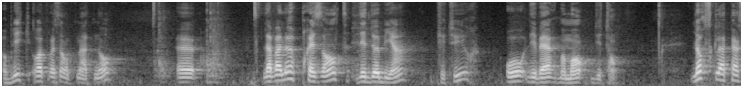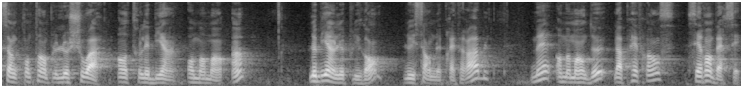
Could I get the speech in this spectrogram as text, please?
obliques représentent maintenant euh, la valeur présente des deux biens futurs aux divers moments du temps. Lorsque la personne contemple le choix entre les biens au moment 1, le bien le plus grand lui semble préférable, mais au moment 2, la préférence s'est renversée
